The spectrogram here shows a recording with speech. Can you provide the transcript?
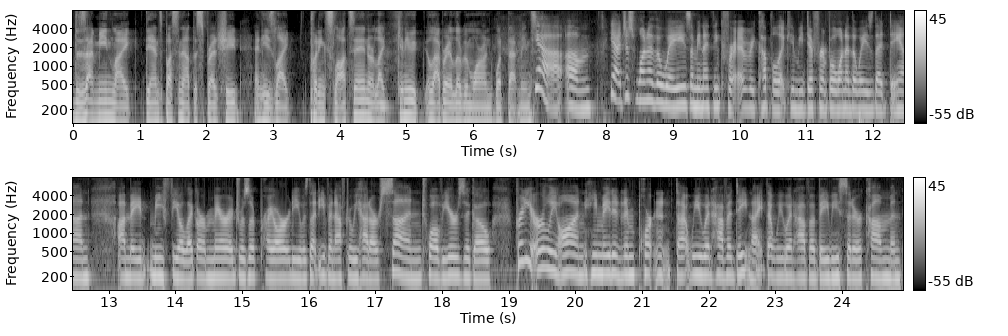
does that mean like Dan's busting out the spreadsheet and he's like putting slots in or like can you elaborate a little bit more on what that means? Yeah um, yeah just one of the ways i mean i think for every couple it can be different but one of the ways that dan uh, made me feel like our marriage was a priority was that even after we had our son 12 years ago pretty early on he made it important that we would have a date night that we would have a babysitter come and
